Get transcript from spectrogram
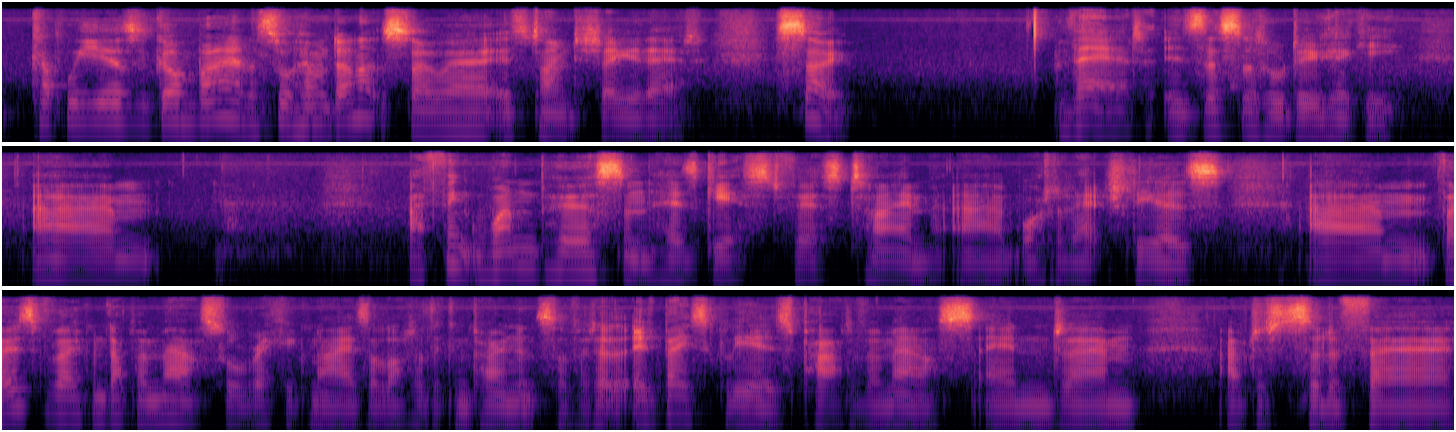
a couple of years have gone by and I still haven't done it, so uh, it's time to show you that. So, that is this little doohickey. Um, I think one person has guessed first time uh, what it actually is. Um, those who've opened up a mouse will recognise a lot of the components of it. it. It, basically is part of a mouse and um, I've just sort of uh,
